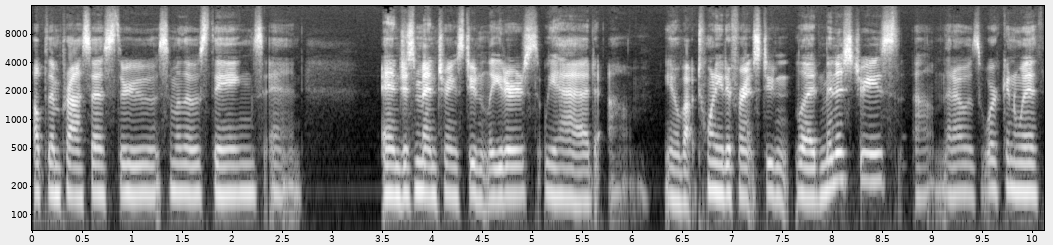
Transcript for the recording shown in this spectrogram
help them process through some of those things and and just mentoring student leaders. We had um, you know about 20 different student led ministries um, that I was working with,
